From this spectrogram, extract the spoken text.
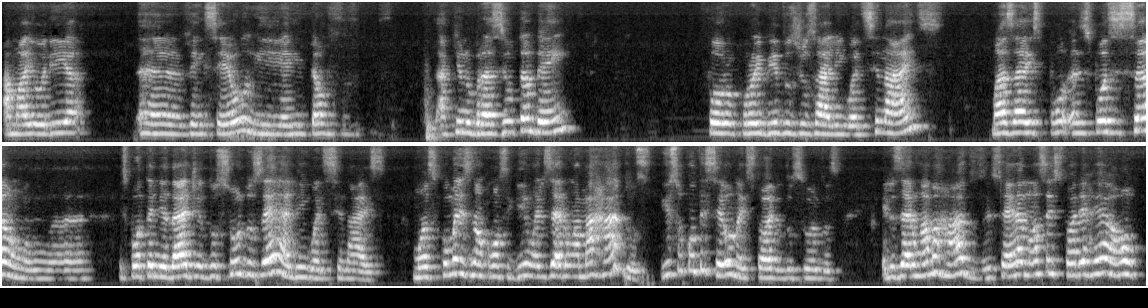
a maioria é, venceu e então aqui no Brasil também foram proibidos de usar a língua de sinais, mas a, expo a exposição, a espontaneidade dos surdos é a língua de sinais. Mas como eles não conseguiam, eles eram amarrados. Isso aconteceu na história dos surdos. Eles eram amarrados. Isso é a nossa história real.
